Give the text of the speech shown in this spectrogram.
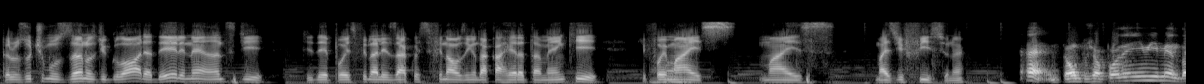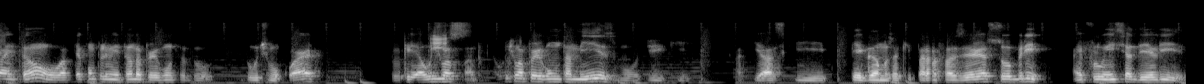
pelos últimos anos de glória dele, né? Antes de, de depois finalizar com esse finalzinho da carreira também, que, que foi mais mais, mais difícil, né? É, então já podem emendar então, ou até complementando a pergunta do, do último quarto, porque a última, a última pergunta mesmo de que aqui as que pegamos aqui para fazer é sobre a influência dele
